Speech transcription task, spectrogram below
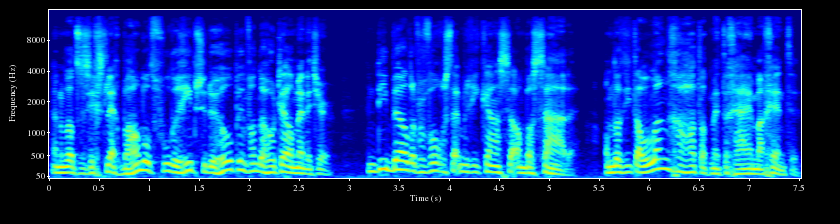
En omdat ze zich slecht behandeld voelde riep ze de hulp in van de hotelmanager. En die belde vervolgens de Amerikaanse ambassade. Omdat hij het al lang gehad had met de geheime agenten.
